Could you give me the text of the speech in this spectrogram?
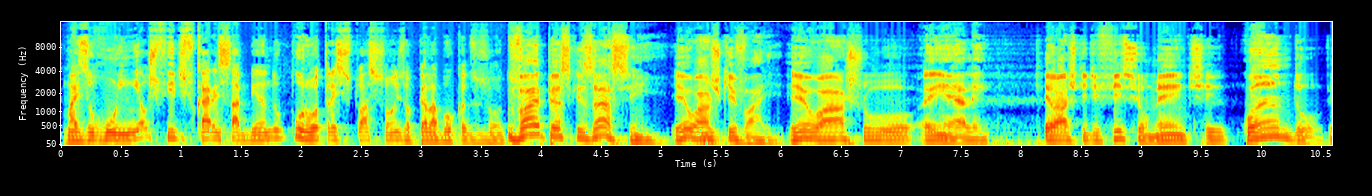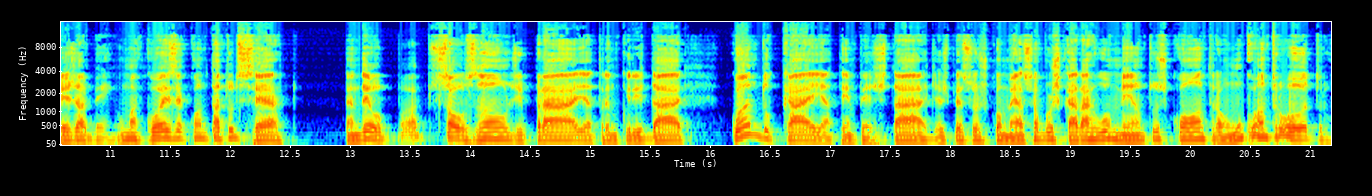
Mas o ruim é os filhos ficarem sabendo por outras situações ou pela boca dos outros. Vai pesquisar sim. Eu hum. acho que vai. Eu acho em Ellen. Eu acho que dificilmente, quando, veja bem, uma coisa é quando tá tudo certo. Entendeu? Solzão de praia, tranquilidade. Quando cai a tempestade, as pessoas começam a buscar argumentos contra, um contra o outro.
